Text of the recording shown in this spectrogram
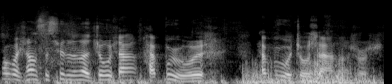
我上次去的那舟山，还不如还不如舟山呢，说是。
